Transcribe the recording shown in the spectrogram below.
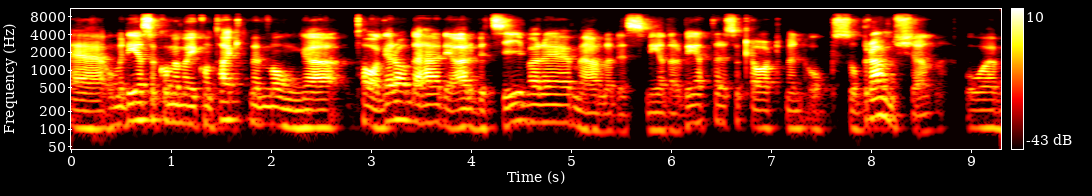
Eh, och med det så kommer man i kontakt med många tagare av det här. Det är arbetsgivare med alla dess medarbetare såklart, men också branschen. Och eh,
